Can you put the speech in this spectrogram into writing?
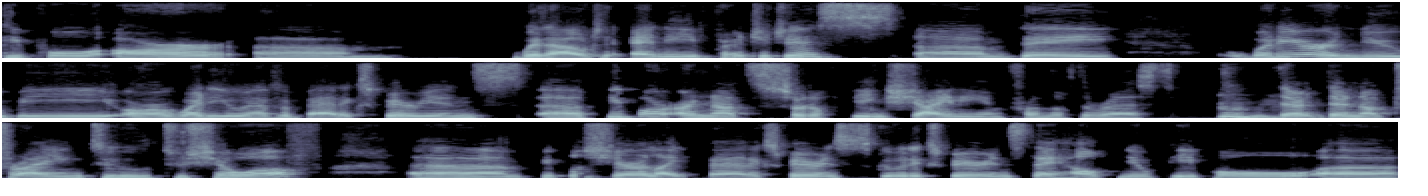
people are um, without any prejudice. Um, they, whether you're a newbie or whether you have a bad experience, uh, people are not sort of being shiny in front of the rest. they're they're not trying to to show off. Um, people share like bad experiences, good experience. They help new people, uh,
